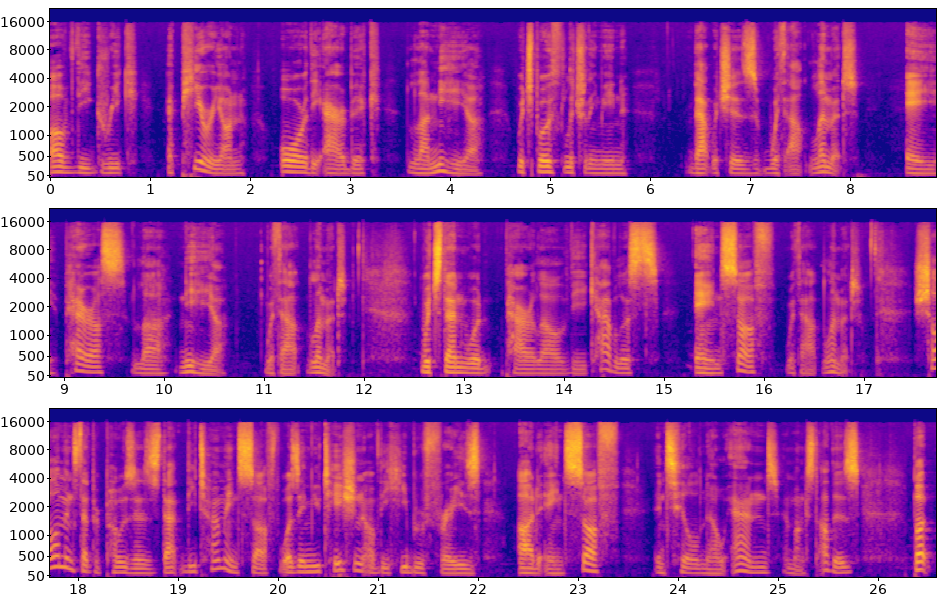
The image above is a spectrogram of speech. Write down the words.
of the Greek apeiron or the Arabic la nihaya, which both literally mean that which is without limit, a peras la nihaya, without limit, which then would parallel the Kabbalists' Ein Sof, without limit. Scholem instead proposes that the term Ein Sof was a mutation of the Hebrew phrase ad Ein Sof, until no end, amongst others, but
